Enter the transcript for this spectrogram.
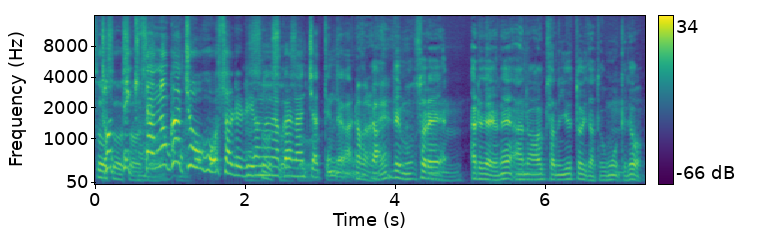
取ってきたのが重宝される世の中になっちゃってんだから。だからね。あでもそれ、うん。あれだよね。あの青木さんの言う通りだと思うけど、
